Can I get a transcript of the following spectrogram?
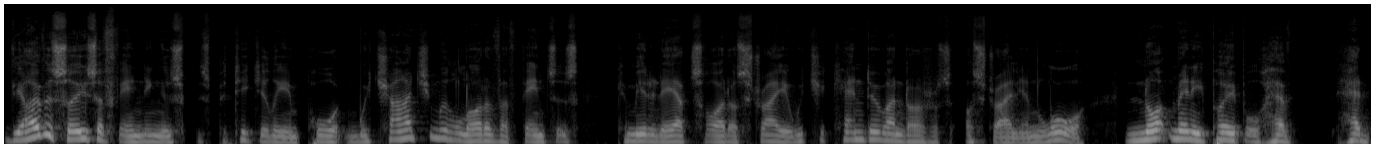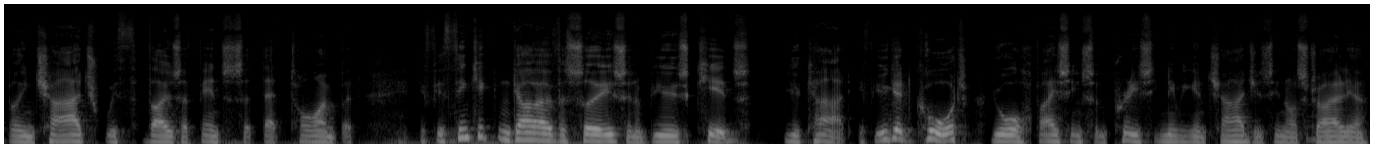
the overseas offending is, is particularly important. We charge him with a lot of offences committed outside Australia, which you can do under Australian law. Not many people have had been charged with those offences at that time, but if you think you can go overseas and abuse kids, you can't. If you get hmm. caught, you're facing some pretty significant charges in Australia.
